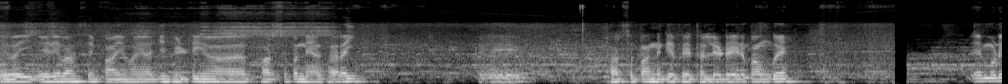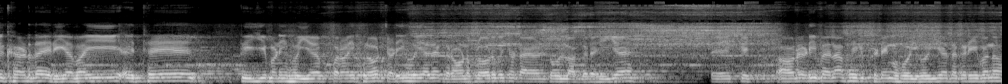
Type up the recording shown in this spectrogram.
ਤੇ ਬਈ ਇਹਦੇ ਵਾਸਤੇ ਪਾਏ ਹੋਏ ਅੱਜ ਫਿਲਟਿੰਗ ਫਰਸ਼ ਭੰਨਿਆ ਸਾਰਾ ਹੀ। ਤੇ ਫਰਸ਼ ਭੰਨ ਕੇ ਫਿਰ ਥੱਲੇ ਡਰੇਨ ਪਾਉਂਗੇ। ਇਹ ਮੁੜੀ ਖੇਡ ਦਾ ਏਰੀਆ ਬਾਈ ਇੱਥੇ ਪੀਜੀ ਬਣੀ ਹੋਈ ਹੈ, ਉੱਪਰ ਵਾਲੀ ਫਲੋਰ ਚੜੀ ਹੋਈ ਹੈ ਤੇ ਗਰਾਊਂਡ ਫਲੋਰ ਵਿੱਚ ਟਾਇਲ ਟੂਲ ਲੱਗ ਰਹੀ ਹੈ ਤੇ ਆਲਰੇਡੀ ਪਹਿਲਾਂ ਫਿਰ ਫਿਟਿੰਗ ਹੋਈ ਹੋਈ ਹੈ ਤਕਰੀਬਨ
